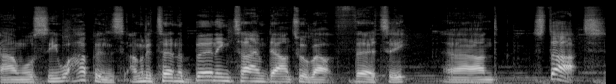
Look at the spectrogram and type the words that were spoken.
and we'll see what happens. I'm going to turn the burning time down to about 30 and start.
